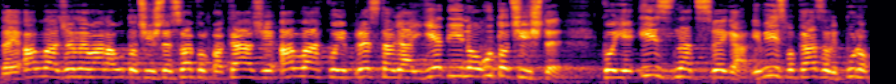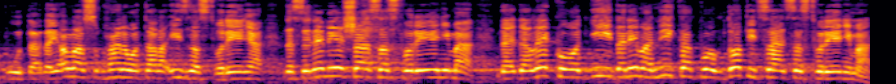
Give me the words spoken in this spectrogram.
da je Allah želevala utočište svakom pa kaže Allah koji predstavlja jedino utočište koji je iznad svega. I mi smo kazali puno puta da je Allah subhanahu wa ta'ala iznad stvorenja, da se ne miješa sa stvorenjima, da je daleko od njih, da nema nikakvog doticaja sa stvorenjima.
